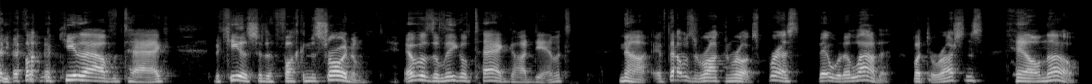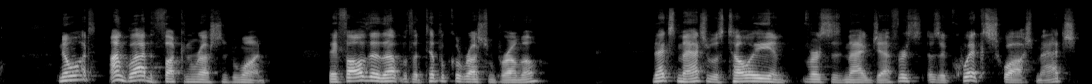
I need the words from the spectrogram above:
He fucked Nikita out of the tag. Nikita should have fucking destroyed him. It was a legal tag, goddammit. Now, if that was the Rock and Roll Express, they would have allowed it. But the Russians, hell no. You know what? I'm glad the fucking Russians won. They followed it up with a typical Russian promo. Next match was Tully and versus Mac Jeffers. It was a quick squash match.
